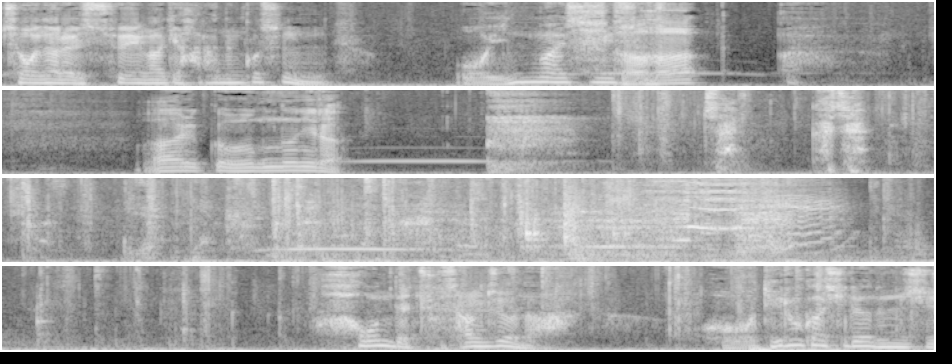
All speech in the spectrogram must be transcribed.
전하를 수행하게 하라는 것은 어인 말씀이시죠? 어허. 알거 없느니라. 자, 가자. 하운데 주상전하, 어디로 가시려는지...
